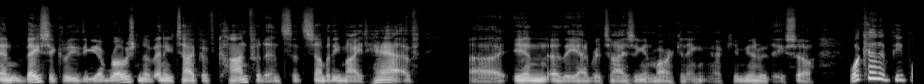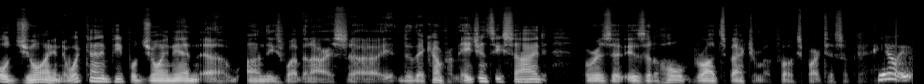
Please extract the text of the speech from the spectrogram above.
and basically the erosion of any type of confidence that somebody might have uh, in uh, the advertising and marketing uh, community. So, what kind of people join? What kind of people join in uh, on these webinars? Uh, do they come from agency side, or is it is it a whole broad spectrum of folks participating? You know, it,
